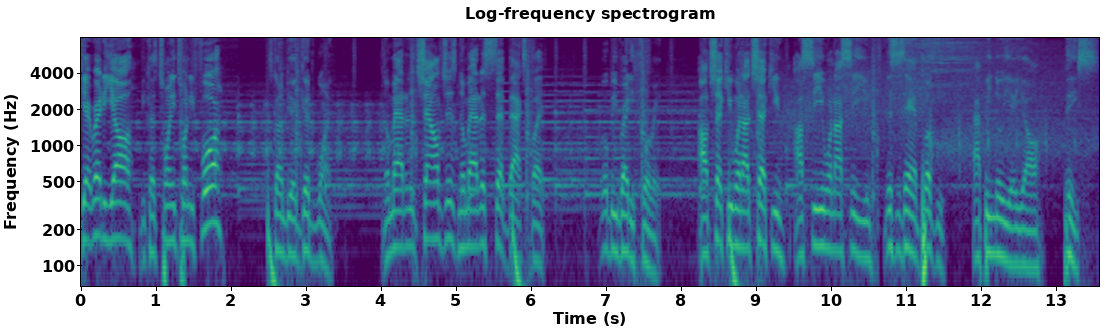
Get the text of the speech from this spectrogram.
Get ready, y'all, because 2024 is going to be a good one. No matter the challenges, no matter the setbacks, but we'll be ready for it. I'll check you when I check you. I'll see you when I see you. This is Ant Boogie. Happy New Year, y'all. Peace.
